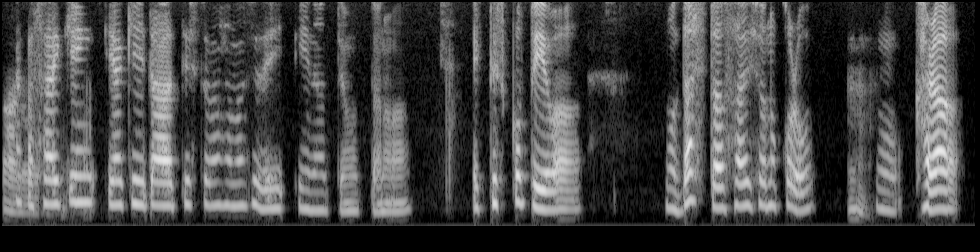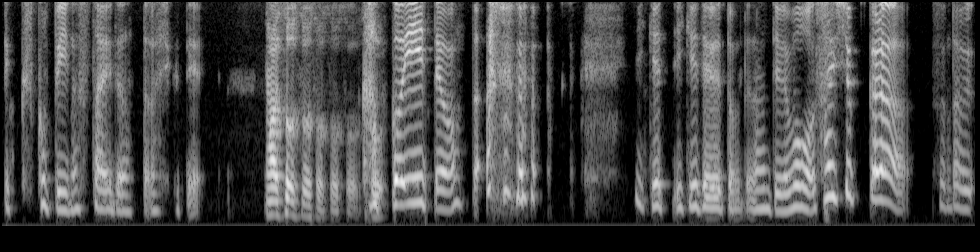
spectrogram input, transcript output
なんか最近いや聞いたアーティストの話でいいいいなって思ったのは X コピーはもう出した最初の頃うん、もうから X コピーのスタイルだったらしくてあ、そうそうそうそうそう。かっこいいって思ったいけいけてると思ってなんていうのもう最初からその多分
